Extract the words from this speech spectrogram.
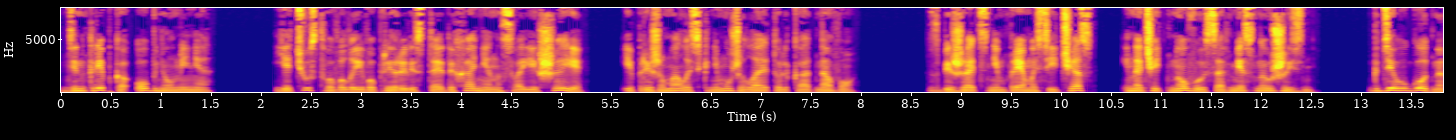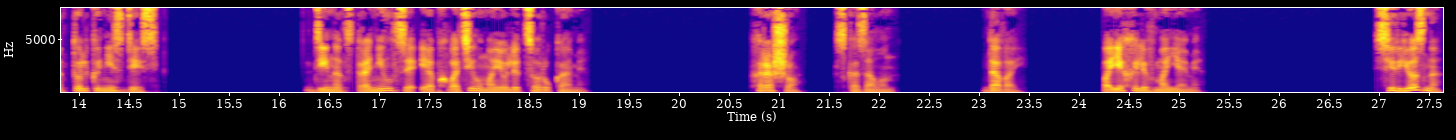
Дин крепко обнял меня. Я чувствовала его прерывистое дыхание на своей шее и прижималась к нему, желая только одного — сбежать с ним прямо сейчас и начать новую совместную жизнь. Где угодно, только не здесь. Дин отстранился и обхватил мое лицо руками. «Хорошо», — сказал он. «Давай. Поехали в Майами». «Серьезно?»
